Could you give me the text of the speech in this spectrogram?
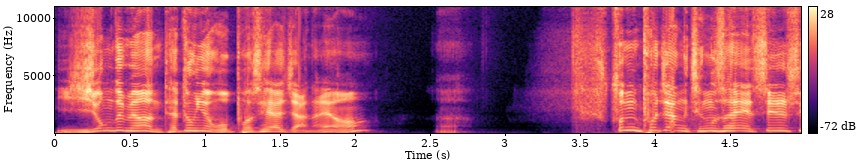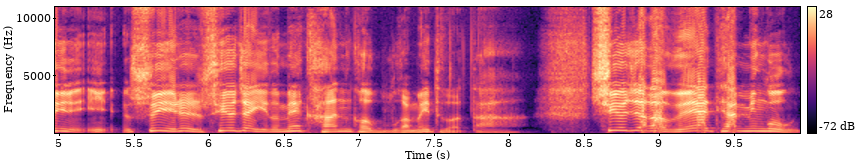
이 정도면 대통령 옷 벗어야 하지 않아요? 어. 훈포장 증서에 쓰일 수위, 수위를 수요자 이름에 강한 거부감이 들었다. 수요자가 왜 대한민국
